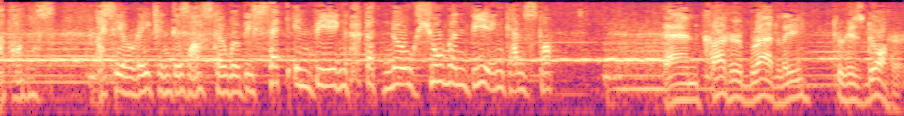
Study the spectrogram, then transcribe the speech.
upon us. I see a raging disaster will be set in being that no human being can stop. And Carter Bradley to his daughter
